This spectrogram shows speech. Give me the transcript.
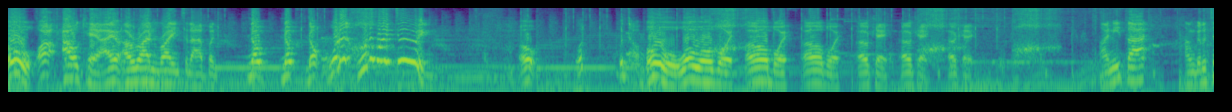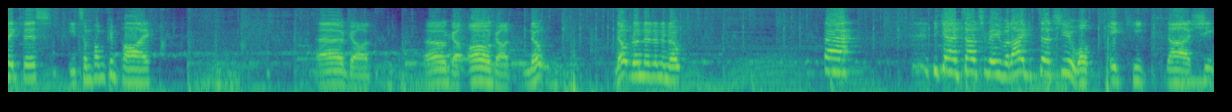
Oh, uh, okay, I, I ran right into that, but nope, nope, nope. What, what am I doing? Oh, what? what oh, whoa, whoa, boy. Oh, boy. Oh, boy. Okay, okay, okay. I need that. I'm gonna take this, eat some pumpkin pie. Oh, God. Oh, God. Oh, God. Nope. Nope, no, no, no, no, no. Ah! You can't touch me, but I can touch you. Well, it, he, uh, she,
